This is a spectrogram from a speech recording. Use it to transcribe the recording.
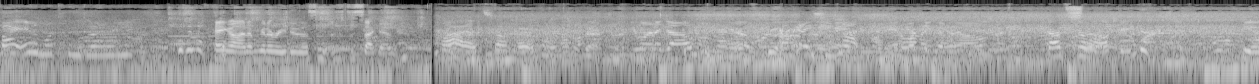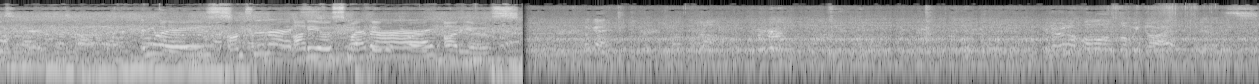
Bye, Animal Kingdom. Hang on, I'm gonna redo this in just a second. Why? It's so hurt. You wanna go? Okay, she's not Animal Kingdom now. That's still walking. He is. Anyways, on to the next. Adios, my Bye-bye. favorite part. Adios. Okay. We're doing a haul of what we got. Yes.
